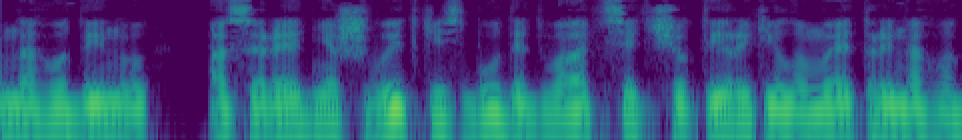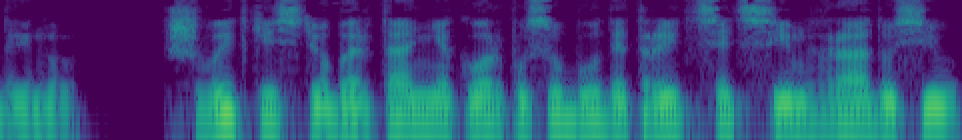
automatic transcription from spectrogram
на годину, а середня швидкість буде 24 км на годину. Швидкість обертання корпусу буде 37 градусів,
